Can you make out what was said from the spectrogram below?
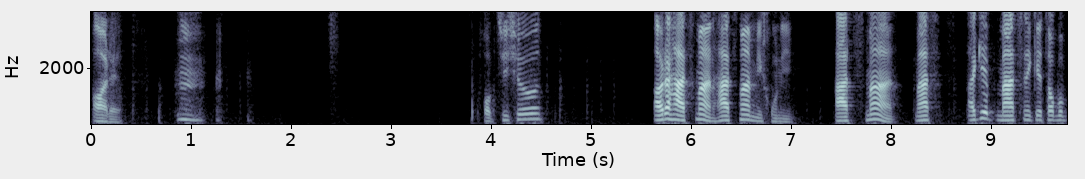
آره. خب چی شد؟ آره حتما حتما می‌خونیم. حتما. مت... اگه متن کتاب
